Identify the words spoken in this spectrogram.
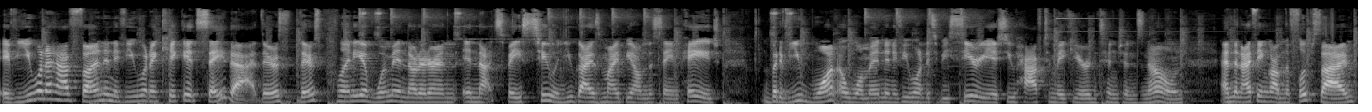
if you want to have fun and if you want to kick it say that there's there's plenty of women that are in, in that space too and you guys might be on the same page but if you want a woman and if you want it to be serious, you have to make your intentions known. And then I think on the flip side,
